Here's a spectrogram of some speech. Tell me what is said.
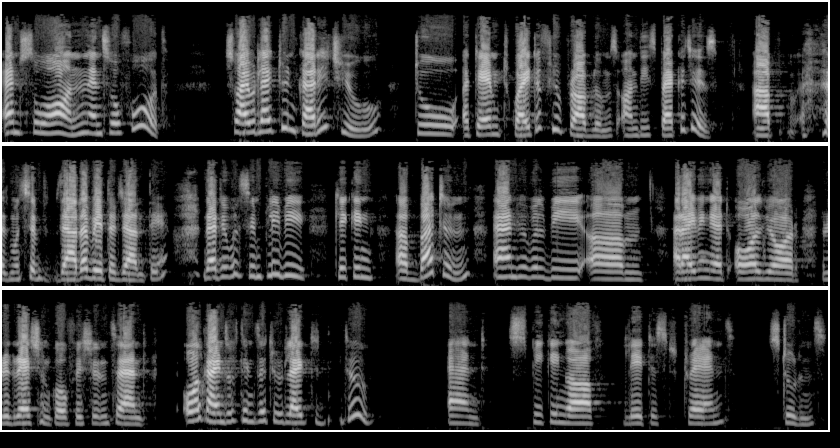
and so on and so forth. So, I would like to encourage you to attempt quite a few problems on these packages. आप मुझसे ज़्यादा बेहतर जानते हैं that you will simply be clicking a button and you will be um, arriving at all your regression coefficients and all kinds of things that you would like to do. And speaking of latest trends, students,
